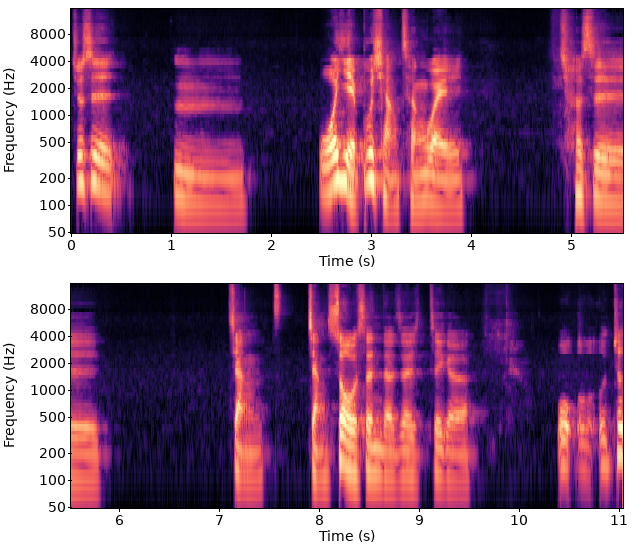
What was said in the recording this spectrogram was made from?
就是嗯，我也不想成为就是讲讲瘦身的这这个，我我我就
